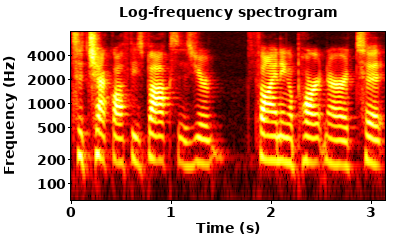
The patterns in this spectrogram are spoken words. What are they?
to check off these boxes. You're finding a partner to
